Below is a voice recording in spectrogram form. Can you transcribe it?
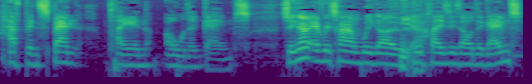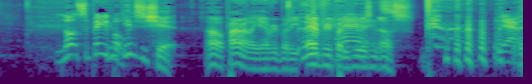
have been spent playing older games. So, you know, every time we go, who plays these older games? Lots of people. Who gives a shit? Oh, apparently everybody, everybody who isn't us. Yeah.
